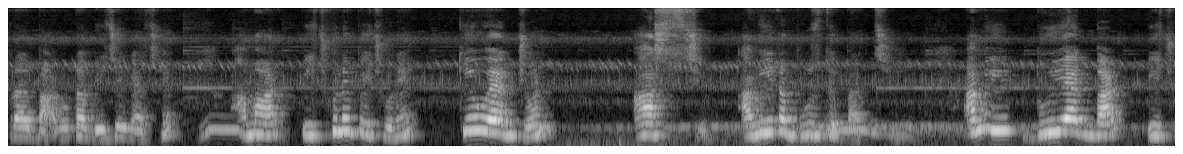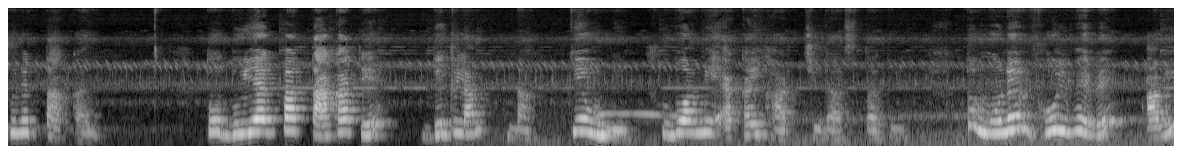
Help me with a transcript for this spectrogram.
প্রায় বারোটা বেজে গেছে। আমার পেছনে পেছনে কেউ একজন আসছে, আমি এটা বুঝতে পারছি। আমি দুই একবার পেছনে তাকাই। তো দুই একবার তাকাতে দেখলাম, না, কেউ নেই। শুধু আমি একাই হাঁটছি রাস্তা দিয়ে। তো মনের ভুল ভেবে আমি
